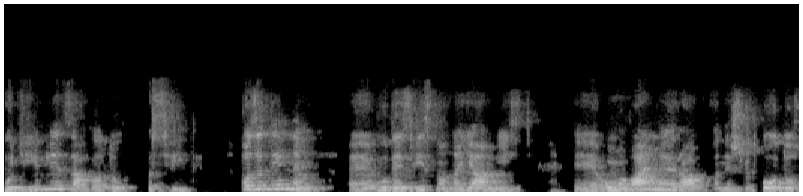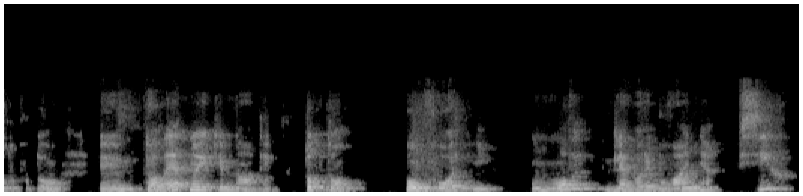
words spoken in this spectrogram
будівлі закладу освіти. Позитивним е, буде, звісно, наявність е, умивальної раковини, швидкого доступу до е, туалетної кімнати, тобто комфортні умови для перебування всіх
